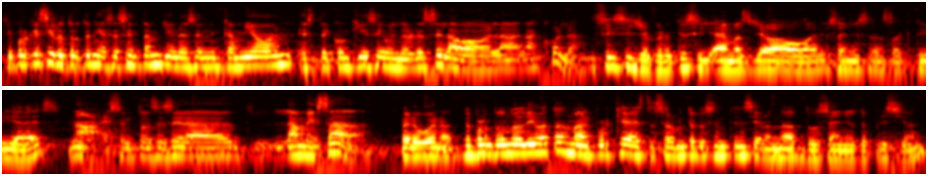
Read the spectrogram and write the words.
Sí, porque si el otro tenía 60 millones en el camión, este con 15 mil dólares se lavaba la, la cola. Sí, sí, yo creo que sí. Además llevaba varios años en estas actividades. No, eso entonces era la mesada. Pero bueno, de pronto no le iba tan mal porque a este solamente lo sentenciaron a 12 años de prisión.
